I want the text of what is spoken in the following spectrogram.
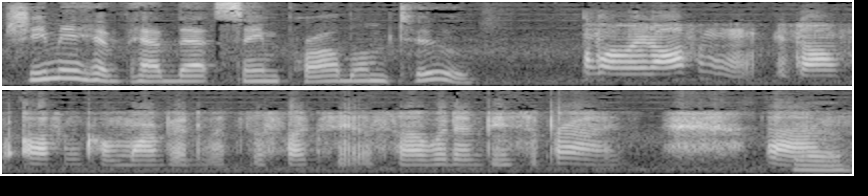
she may have had that same problem too. Well, it often it's of- often comorbid with dyslexia, so I wouldn't be surprised. Um,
